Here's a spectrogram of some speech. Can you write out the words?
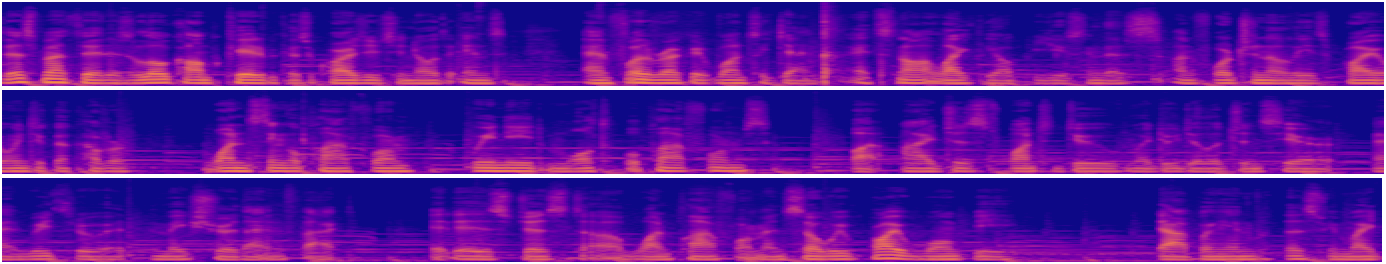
this method is a little complicated because it requires you to know the ins. And for the record, once again, it's not likely I'll be using this. Unfortunately, it's probably only going to cover one single platform. We need multiple platforms, but I just want to do my due diligence here and read through it and make sure that in fact it is just uh, one platform. And so we probably won't be dabbling in with this. We might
